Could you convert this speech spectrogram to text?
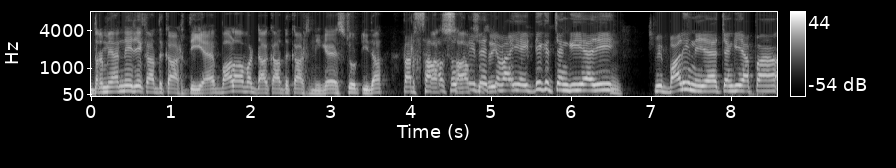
ਦਰਮਿਆਨੇ ਜੇ ਕੱਦ ਕਾਠਦੀ ਹੈ ਬਾਹਲਾ ਵੱਡਾ ਕੱਦ ਕਾਠ ਨਹੀਂ ਗਿਆ ਇਸ ਝੋਟੀ ਦਾ। ਪਰ ਸਾਫ਼ ਸੁਥਰੀ ਤੇ ਚਵਾਈ ਐਡੀ ਕਿ ਚੰਗੀ ਹੈ ਜੀ। ਵੀ ਬਾਹਲੀ ਨਹੀਂ ਹੈ ਚੰਗੀ ਆਪਾਂ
